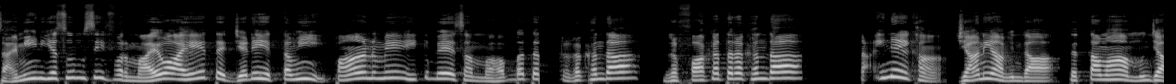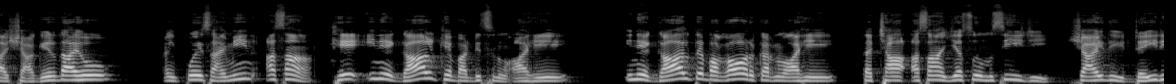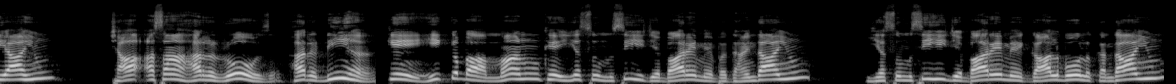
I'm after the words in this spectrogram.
साइमीन यसुम सीह फ़रमायो आहे त जॾहिं तव्हीं पाण में हिक ॿिए सां मुहबत रखंदा रफ़ाकत रखंदा त इन खां जानिया वेंदा त तव्हां मुंहिंजा शागिर्द आहियो ऐं पोइ साइमीन असां खे इन ॻाल्हि खे बि ॾिसणो आहे इन ॻाल्हि ते बि ग़ौर करणो आहे त छा असां यसु मसीह जी शाहिदी ॾेई रहिया आहियूं छा असां हर रोज़ हर ॾींहुं कंहिं हिकु ॿ माण्हू खे यसु मसीह जे बारे में ॿुधाईंदा आहियूं यसु मसीह जे बारे में ॻाल्हि ॿोल कंदा आहियूं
